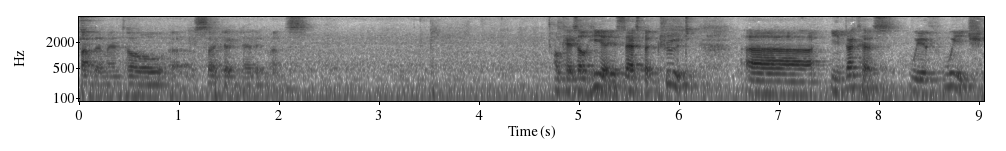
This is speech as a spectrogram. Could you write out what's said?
fundamental uh, circuit elements. Okay, so here it says the crude uh, inductors with which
